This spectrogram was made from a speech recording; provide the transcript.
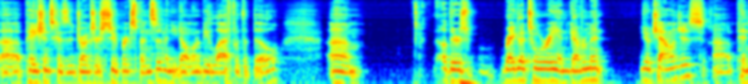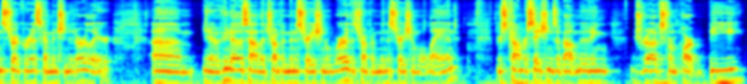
uh, patients because the drugs are super expensive and you don't want to be left with a bill. Um, there's regulatory and government, you know, challenges. Uh, stroke risk, I mentioned it earlier. Um, you know, who knows how the Trump administration or where the Trump administration will land. There's conversations about moving drugs from Part B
